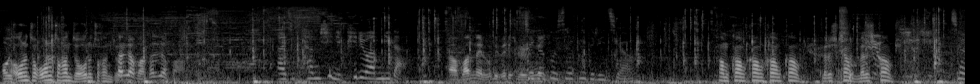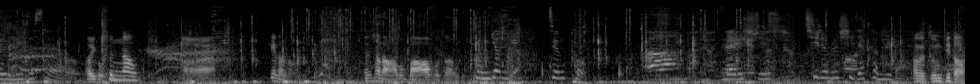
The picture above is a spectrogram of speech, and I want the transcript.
어, 아, 오른쪽 오른쪽 한쪽 오른쪽 한쪽 살려봐 살려봐. 아직 당신이 필요합니다. 아 맞네. 우리 메리 제가 보살펴드리죠. 컴컴컴컴컴. 메르시 컴 메르시 컴. 절 믿으세요. 아이고. 존나. 웃겨. 아끼 날라 괜찮아. 한번 막아보자 우리. 공격력 증폭 메르시 치료를 시작합니다. 아 근데 둔피다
